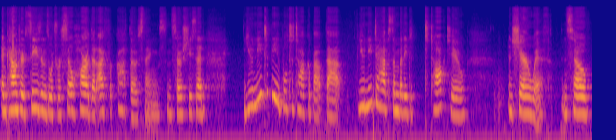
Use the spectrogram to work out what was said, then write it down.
Encountered seasons which were so hard that I forgot those things. And so she said, you need to be able to talk about that. You need to have somebody to, to talk to and share with. And so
